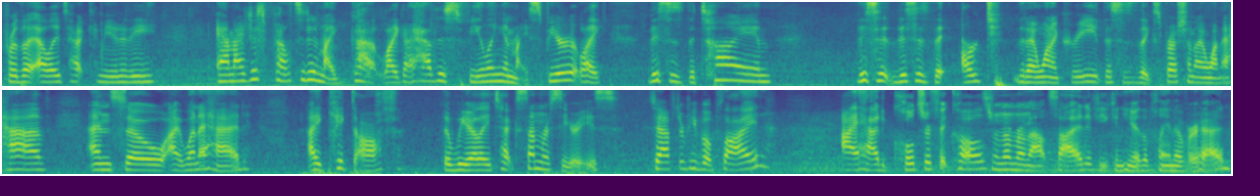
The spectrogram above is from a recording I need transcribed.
for the LA Tech community. And I just felt it in my gut. Like I had this feeling in my spirit, like, this is the time this is this is the art that I want to create. This is the expression I want to have. And so I went ahead. I kicked off the We Are LA Tech Summer Series. So after people applied, I had culture fit calls. Remember, I'm outside if you can hear the plane overhead.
